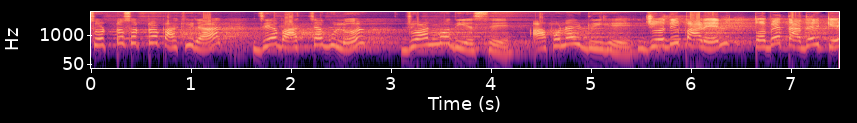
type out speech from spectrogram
ছোট্ট ছোট্ট পাখিরা যে বাচ্চাগুলোর জন্ম দিয়েছে আপনার গৃহে। যদি পারেন, তবে তাদেরকে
